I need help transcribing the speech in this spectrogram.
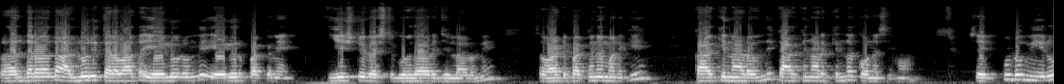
దాని తర్వాత అల్లూరి తర్వాత ఏలూరు ఉంది. ఏలూరు పక్కనే ఈస్ట్ వెస్ట్ గోదావరి జిల్లాలోని సో వాటి పక్కనే మనకి కాకినాడ ఉంది కాకినాడ కింద కోనసీమ ఉంది. సో ఇప్పుడు మీరు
